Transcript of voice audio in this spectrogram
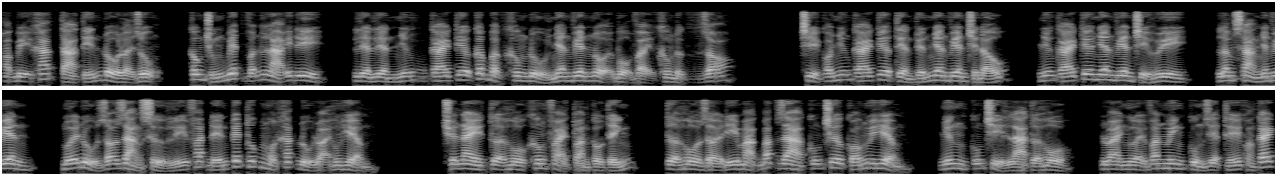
hoặc bị khác tà tín đồ lợi dụng, công chúng biết vẫn là ít đi, liền liền những cái kia cấp bậc không đủ nhân viên nội bộ vậy không được rõ. Chỉ có những cái kia tiền tuyến nhân viên chiến đấu, những cái kia nhân viên chỉ huy, lâm sàng nhân viên mới đủ rõ ràng xử lý phát đến kết thúc một khắc đủ loại hung hiểm. Chuyện này tựa hồ không phải toàn cầu tính tựa hồ rời đi mạc bắc ra cũng chưa có nguy hiểm, nhưng cũng chỉ là tựa hồ, loài người văn minh cùng diện thế khoảng cách,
